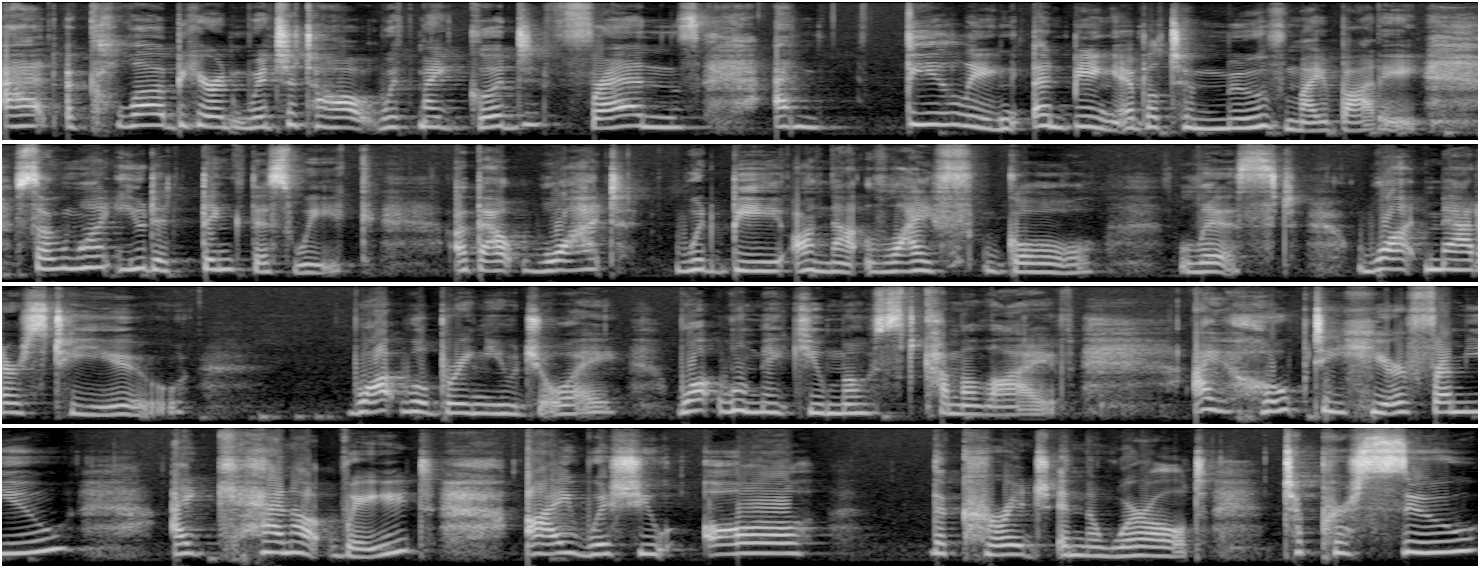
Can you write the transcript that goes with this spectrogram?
at a club here in Wichita with my good friends and feeling and being able to move my body. So I want you to think this week about what would be on that life goal list. What matters to you? What will bring you joy? What will make you most come alive? I hope to hear from you. I cannot wait. I wish you all the courage in the world to pursue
